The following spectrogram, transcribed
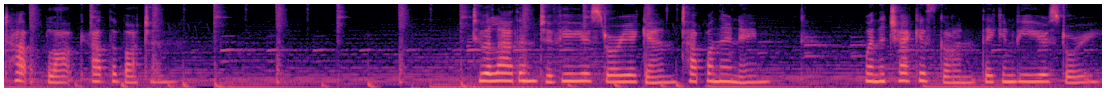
Tap Block at the bottom. To allow them to view your story again, tap on their name. When the check is gone, they can view your story.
